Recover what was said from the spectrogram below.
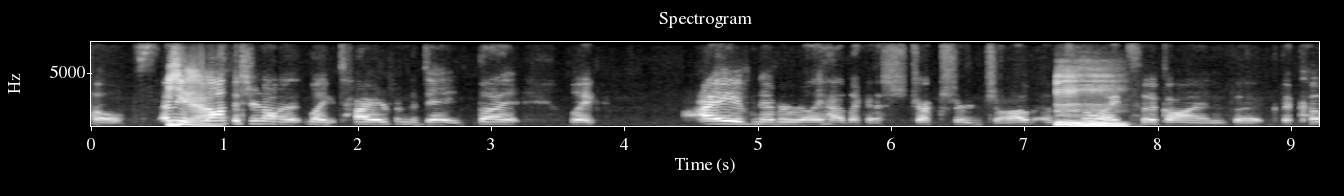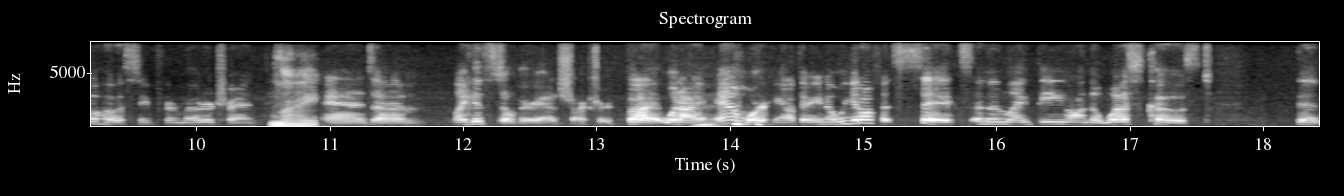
helps. I mean, Yeah. not that you're not like tired from the day, but like I've never really had like a structured job until I Mhm. took on the the co-hosting for MotorTrend, Right. and um, like it's still very unstructured. But when I am working out there, you know, we get off at six, and then like being on the West Coast. Then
